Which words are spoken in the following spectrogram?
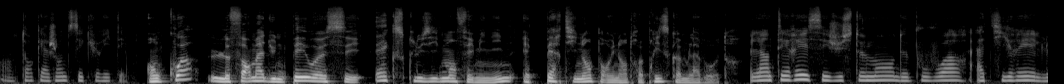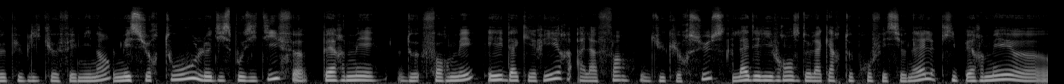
en tant qu'agents de sécurité. En quoi le format d'une POSC exclusivement féminine est pertinent pour une entreprise comme la vôtre? L'intérêt, c'est justement de pouvoir attirer le public féminin, mais surtout, le dispositif permet de former et d'acquérir à la fin du cursus la délivrance de la carte professionnelle qui permet euh,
